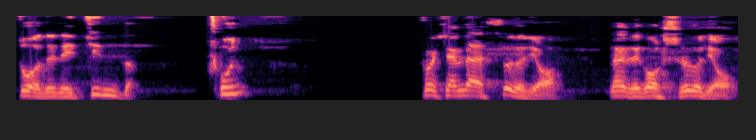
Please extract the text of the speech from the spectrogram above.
做的那金子纯，说现在四个九，那得够十个九。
